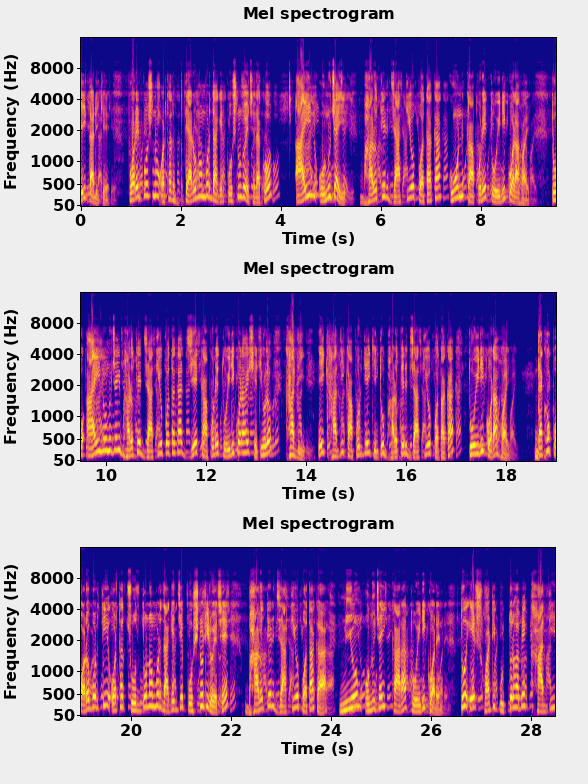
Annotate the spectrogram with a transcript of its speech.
এই তারিখে। পরের প্রশ্ন, অর্থাৎ তেরো নম্বর দাগের প্রশ্ন রয়েছে, দেখো, আইন অনুযায়ী ভারতের জাতীয় পতাকা কোন কাপড়ে তৈরি করা হয়? তো আইন অনুযায়ী ভারতের জাতীয় পতাকা যে কাপড়ে তৈরি করা হয় সেটি হলো খাদি। এই খাদি কাপড় দিয়ে কিন্তু ভারতের জাতীয় পতাকা তৈরি করা হয়। দেখো পরবর্তী অর্থাৎ চোদ্দ নম্বর দাগের যে প্রশ্নটি রয়েছে ভারতের জাতীয় পতাকা নিয়ম অনুযায়ী কারা তৈরি করেন? তো এর সঠিক উত্তর হবে খাদি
